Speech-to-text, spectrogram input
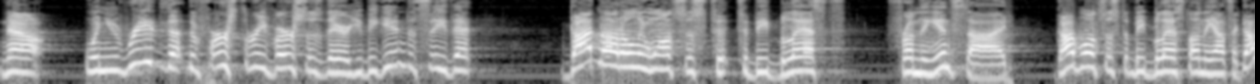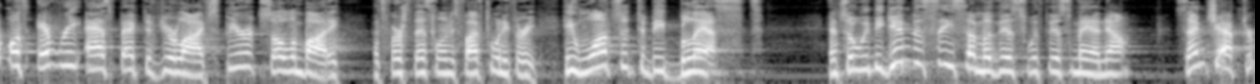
Now, when you read the, the first three verses there, you begin to see that God not only wants us to, to be blessed from the inside, God wants us to be blessed on the outside. God wants every aspect of your life, spirit, soul, and body. That's 1 Thessalonians 5.23. He wants it to be blessed. And so we begin to see some of this with this man. Now, same chapter.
